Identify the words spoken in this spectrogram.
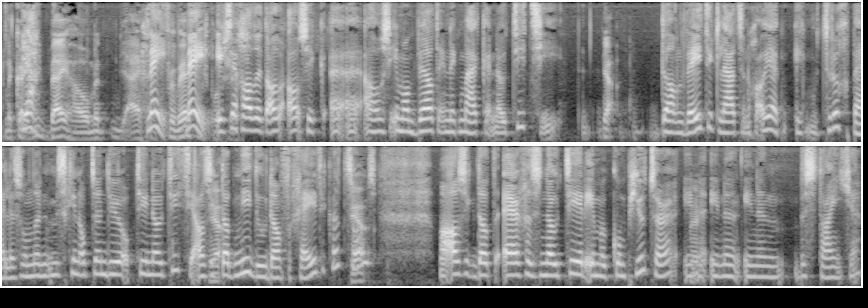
dan kan je niet bijhouden met je eigen nee, Nee, ik zeg altijd als, ik, uh, als iemand belt en ik maak een notitie, ja. dan weet ik later nog, oh ja, ik, moet terugbellen zonder misschien op den duur op die notitie. Als ik dat niet doe, dan vergeet ik het soms. Maar als ik dat ergens noteer in mijn computer, in, in, een, in een bestandje,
